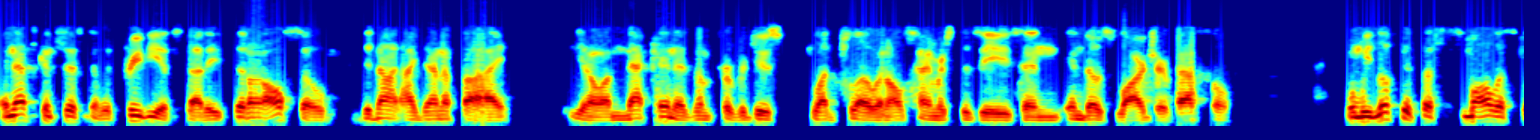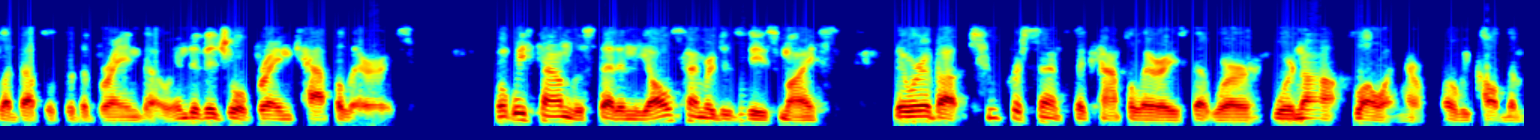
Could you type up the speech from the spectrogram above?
And that's consistent with previous studies that also did not identify, you know, a mechanism for reduced blood flow in Alzheimer's disease in, in those larger vessels. When we looked at the smallest blood vessels of the brain, though, individual brain capillaries, what we found was that in the Alzheimer disease mice, there were about 2% of the capillaries that were, were not flowing, or, or we called them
